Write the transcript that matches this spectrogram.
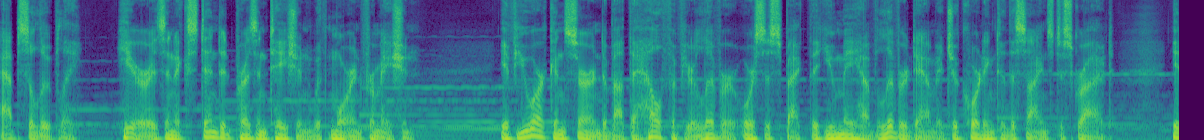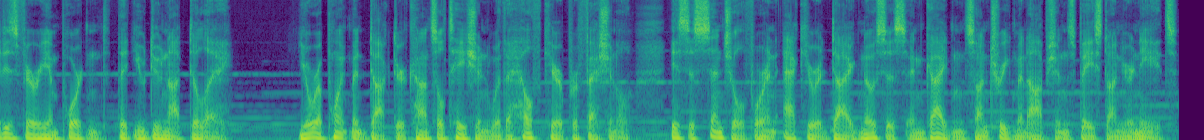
Absolutely. Here is an extended presentation with more information. If you are concerned about the health of your liver or suspect that you may have liver damage according to the signs described, it is very important that you do not delay. Your appointment doctor consultation with a healthcare professional is essential for an accurate diagnosis and guidance on treatment options based on your needs.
